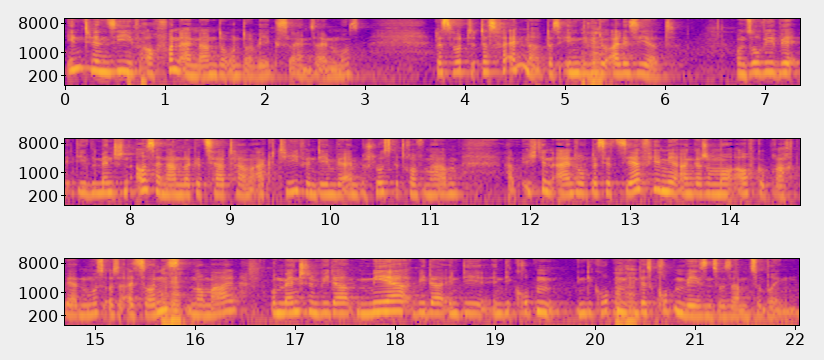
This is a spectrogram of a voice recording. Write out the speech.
intensiv auch voneinander unterwegs sein, sein muss, das wird das verändert, das individualisiert. Und so wie wir die Menschen auseinandergezerrt haben, aktiv, indem wir einen Beschluss getroffen haben, habe ich den Eindruck, dass jetzt sehr viel mehr Engagement aufgebracht werden muss, also als sonst mhm. normal, um Menschen wieder mehr wieder in die, in die Gruppen, in die Gruppen, mhm. in das Gruppenwesen zusammenzubringen.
